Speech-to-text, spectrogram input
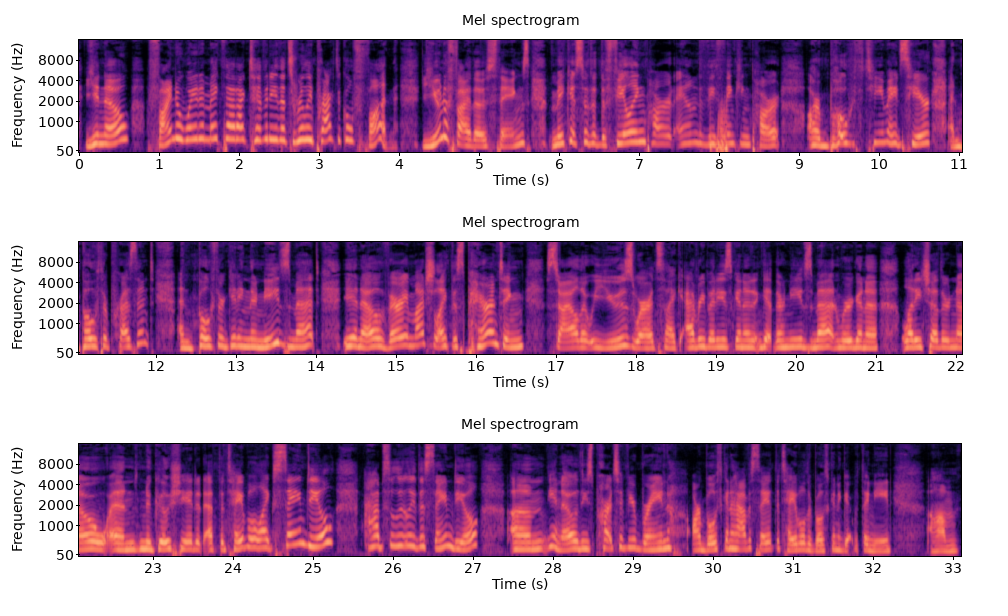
you know, find a way to make that activity that's really practical fun. Unify those things, make it so that the feeling part and the thinking part are both teammates here and both are present and both are getting their needs met, you know, very much like this parenting style that we use where it's like everybody's going to get their needs met and we're going to let each other know and negotiate it at the table. Like, same deal, absolutely the same deal. Um, you know, these parts of your brain are both going to have a say at the table, they're both going to get what they need. Um,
